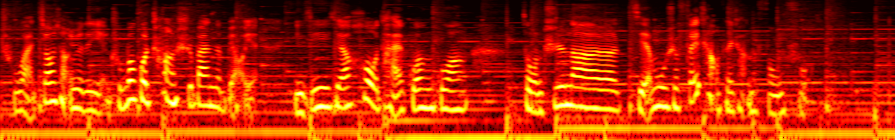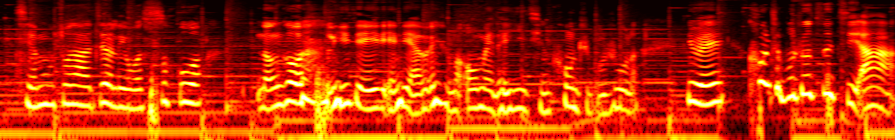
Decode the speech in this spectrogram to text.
出啊、交响乐的演出，包括唱诗班的表演，以及一些后台观光。总之呢，节目是非常非常的丰富。节目做到这里，我似乎。能够理解一点点为什么欧美的疫情控制不住了，因为控制不住自己啊。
